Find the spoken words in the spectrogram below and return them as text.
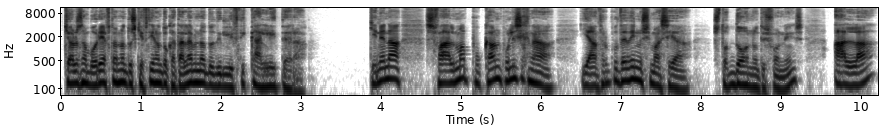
Και άλλος να μπορεί αυτό να το σκεφτεί, να το καταλάβει, να το αντιληφθεί καλύτερα. Και είναι ένα σφάλμα που κάνουν πολύ συχνά οι άνθρωποι που δεν δίνουν σημασία στον τόνο της φωνής, αλλά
